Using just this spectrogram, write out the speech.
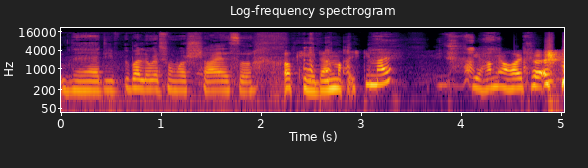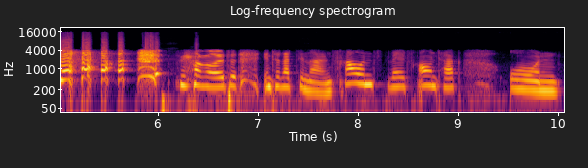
Naja, die Überleitung war scheiße. Okay, dann mache ich die mal. Wir haben ja heute, wir haben ja heute Internationalen Frauen, Weltfrauentag und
